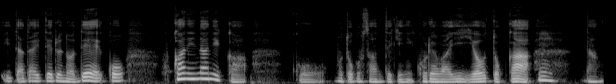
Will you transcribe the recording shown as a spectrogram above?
いただいてるので、こう他に何かこう元子さん的にこれはいいよとか、うん、なん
